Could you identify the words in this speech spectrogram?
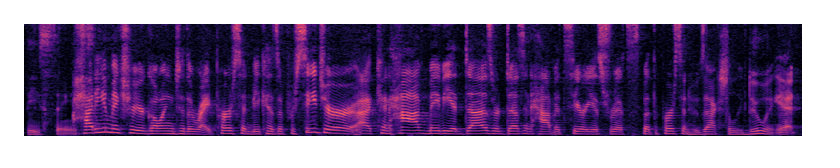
these things. How do you make sure you're going to the right person? Because a procedure uh, can have, maybe it does or doesn't have its serious risks, but the person who's actually doing it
